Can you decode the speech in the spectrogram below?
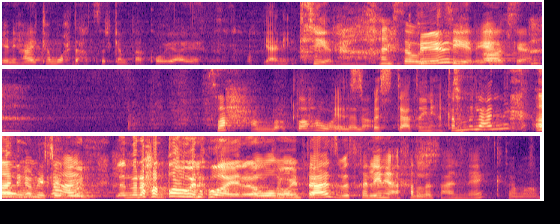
يعني هاي كم وحدة حتصير؟ كم تاكو وياي؟ يعني كثير حنسوي كثير yes okay. صح عم بقطعها ولا yes لا؟ بس تعطيني أكمل عنك؟ أنا هم هيك. أقول لأنه راح نطول هوايه هو. ممتاز بس خليني أخلص عنك. تمام.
